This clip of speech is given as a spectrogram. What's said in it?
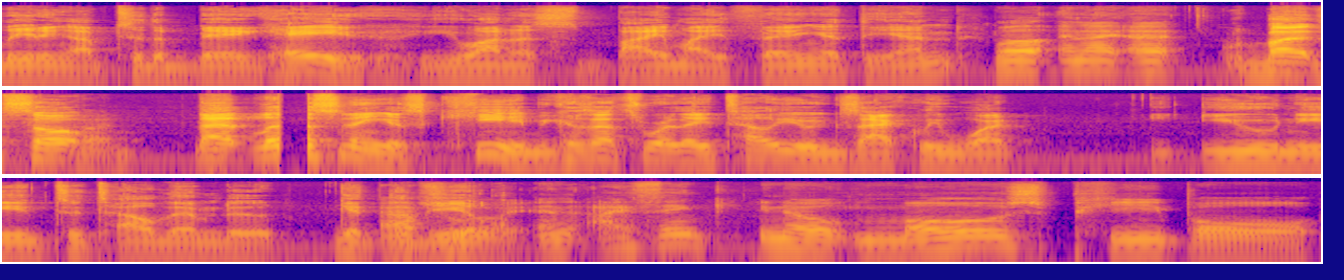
leading up to the big hey you want to buy my thing? at the end. Well and i, I but so that listening is key because that's where they tell you exactly what you need to tell them to get the absolutely. deal and i think you know most people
